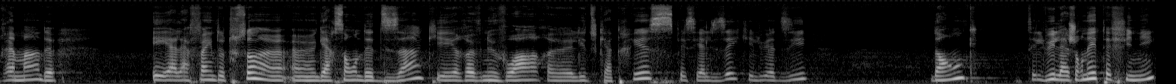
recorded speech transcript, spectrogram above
vraiment de et à la fin de tout ça, un, garçon de 10 ans qui est revenu voir euh, l'éducatrice spécialisée qui lui a dit Donc, lui, la journée était finie.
